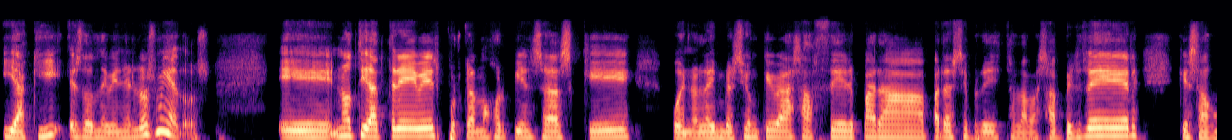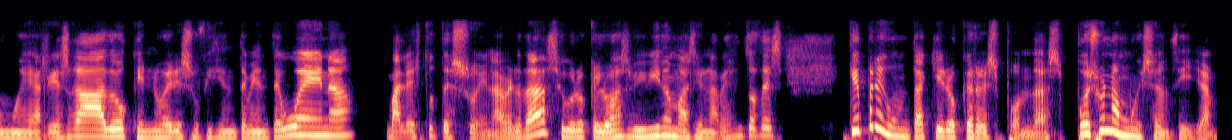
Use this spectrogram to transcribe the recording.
Y aquí es donde vienen los miedos. Eh, no te atreves porque a lo mejor piensas que bueno, la inversión que vas a hacer para, para ese proyecto la vas a perder, que es algo muy arriesgado, que no eres suficientemente buena. Vale, esto te suena, ¿verdad? Seguro que lo has vivido más de una vez. Entonces, ¿qué pregunta quiero que respondas? Pues una muy sencilla.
